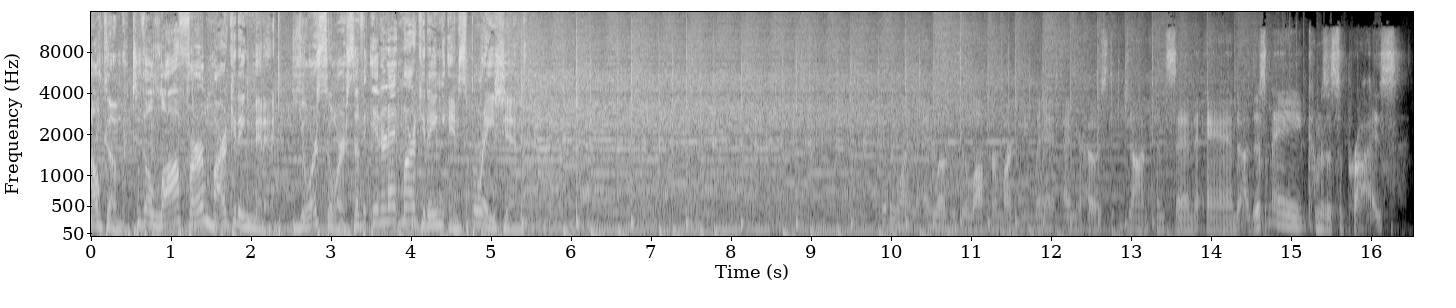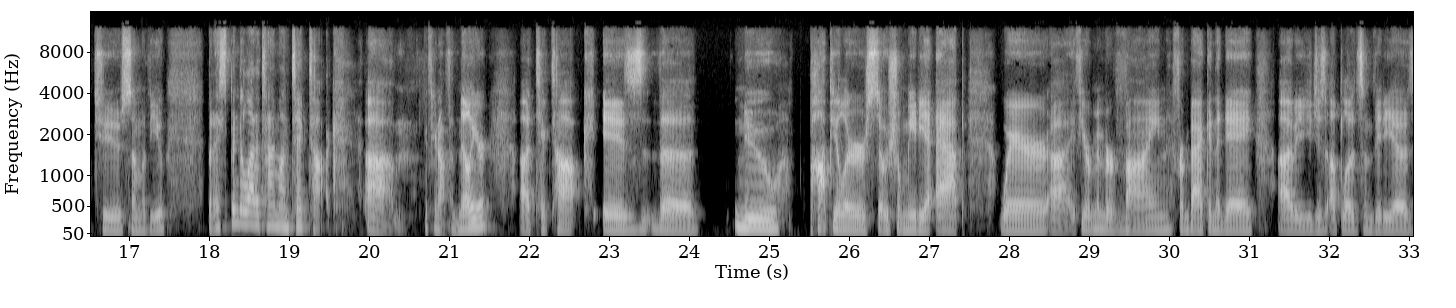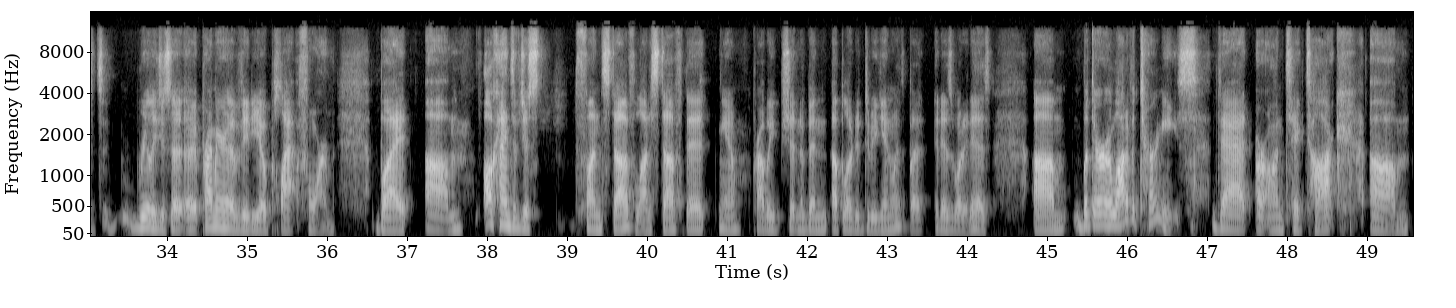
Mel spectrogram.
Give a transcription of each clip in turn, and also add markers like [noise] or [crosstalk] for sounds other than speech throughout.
Welcome to the Law Firm Marketing Minute, your source of internet marketing inspiration. Hey everyone, and welcome to the Law Firm Marketing Minute. I'm your host, John Henson, and uh, this may come as a surprise to some of you, but I spend a lot of time on TikTok. Um, if you're not familiar, uh, TikTok is the new popular social media app where uh, if you remember vine from back in the day uh, you just upload some videos. It's really just a, a primarily a video platform. But um, all kinds of just fun stuff a lot of stuff that you know probably shouldn't have been uploaded to begin with but it is what it is. Um, but there are a lot of attorneys that are on tiktok. Um,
